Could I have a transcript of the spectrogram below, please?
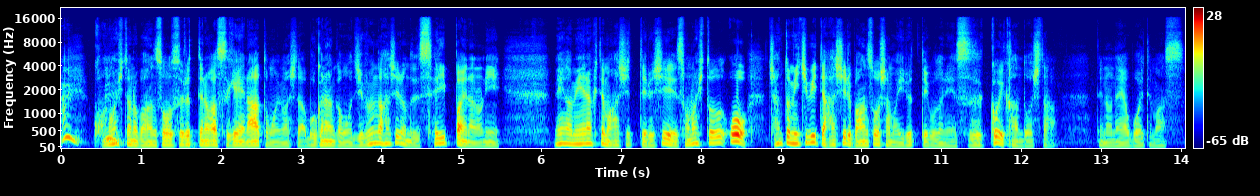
うん。この人の伴走するってのがすげえなと思いました。僕なんかもう自分が走るので精一杯なのに目が見えなくても走ってるしその人をちゃんと導いて走る伴走者もいるっていうことにすっごい感動したっていうのをね覚えてます。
